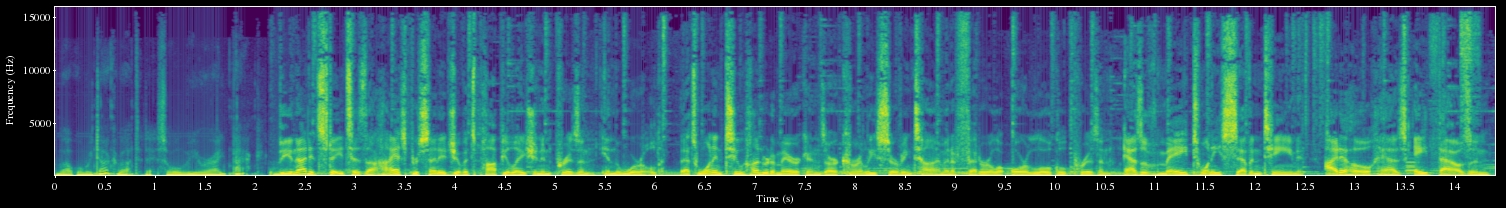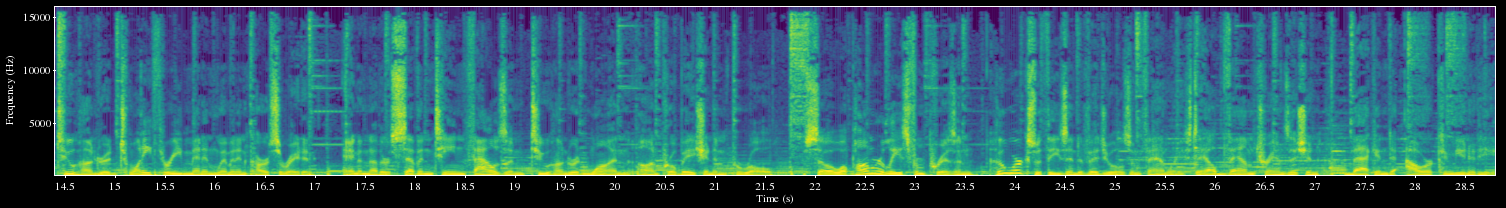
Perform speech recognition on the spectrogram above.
about what we talk about today. So we'll be right back. The United States has the highest percentage of its population in prison in the world. That's one in 200 Americans are currently serving time in a federal or local prison. As of May 2017, Idaho has 8,223 men and women incarcerated and another 17,201 on probation and parole. So, upon release from prison, who works with these individuals and families to help them transition back into our community?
